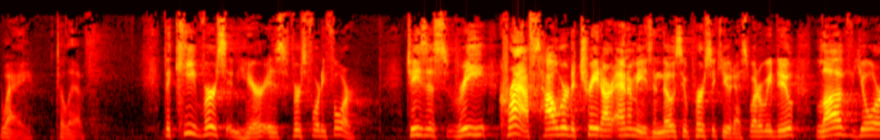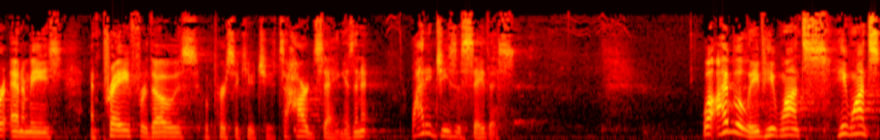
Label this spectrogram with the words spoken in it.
way to live. The key verse in here is verse 44. Jesus recrafts how we're to treat our enemies and those who persecute us. What do we do? Love your enemies and pray for those who persecute you. It's a hard saying, isn't it? Why did Jesus say this? Well, I believe he wants, he wants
